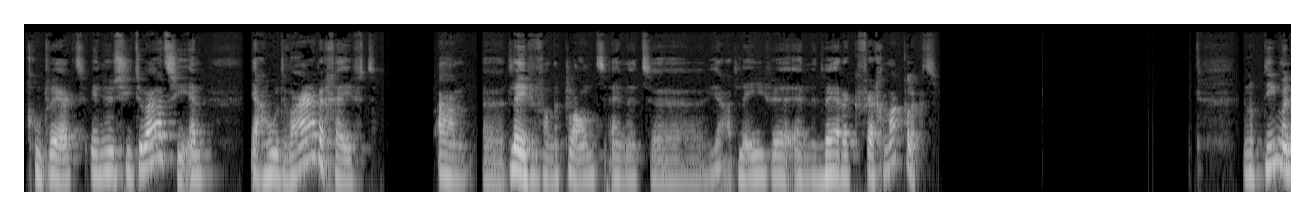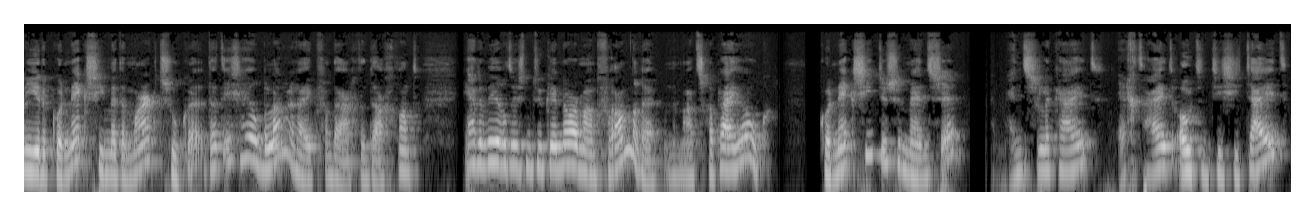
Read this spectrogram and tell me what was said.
goed werkt in hun situatie. En ja, hoe het waarde geeft aan uh, het leven van de klant en het, uh, ja, het leven en het werk vergemakkelijkt. En op die manier de connectie met de markt zoeken, dat is heel belangrijk vandaag de dag. Want ja, de wereld is natuurlijk enorm aan het veranderen. En de maatschappij ook. Connectie tussen mensen, menselijkheid, echtheid, authenticiteit.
